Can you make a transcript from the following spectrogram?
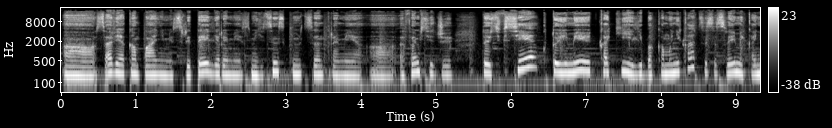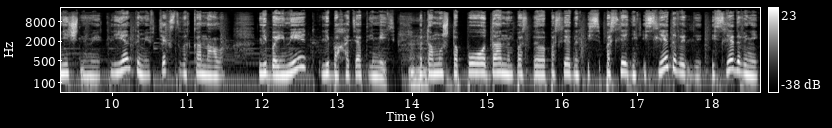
а, с авиакомпаниями, с ритейлерами, с медицинскими центрами, FMCG. То есть все, кто имеют какие-либо коммуникации со своими конечными клиентами в текстовых каналах. Либо имеют, либо хотят иметь. Угу. Потому что по данным э, последних, последних исследований, исследований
